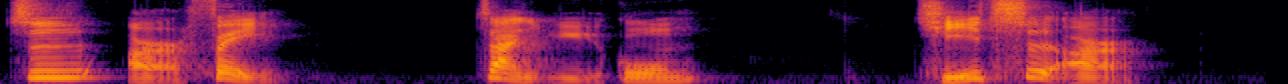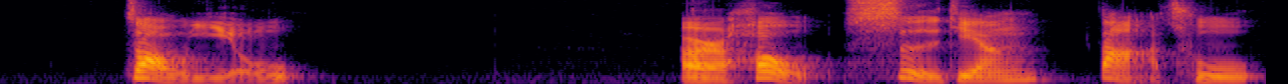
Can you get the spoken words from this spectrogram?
知尔废，战与公，其次尔造游。尔后事将大出，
